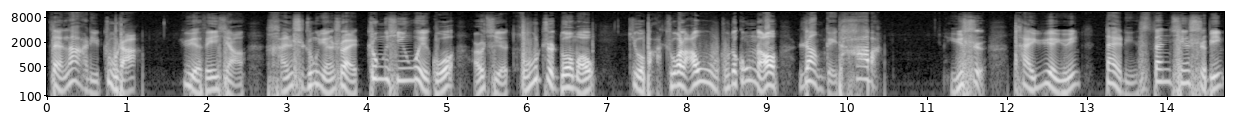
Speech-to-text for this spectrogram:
在那里驻扎。岳飞想，韩世忠元帅忠心为国，而且足智多谋，就把捉拿兀术的功劳让给他吧。于是派岳云带领三千士兵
